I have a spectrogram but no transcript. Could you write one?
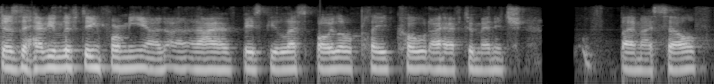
does the heavy lifting for me, and, I have basically less boilerplate code I have to manage by myself,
